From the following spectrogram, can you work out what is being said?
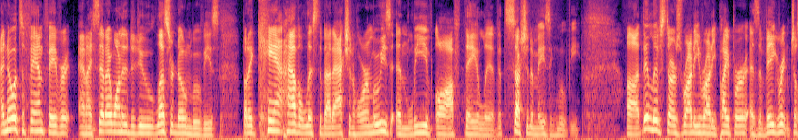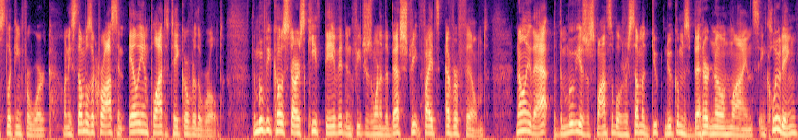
I know it's a fan favorite, and I said I wanted to do lesser known movies, but I can't have a list about action horror movies and leave off They Live. It's such an amazing movie. Uh, they Live stars Roddy Roddy Piper as a vagrant just looking for work when he stumbles across an alien plot to take over the world. The movie co stars Keith David and features one of the best street fights ever filmed. Not only that, but the movie is responsible for some of Duke Nukem's better known lines, including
